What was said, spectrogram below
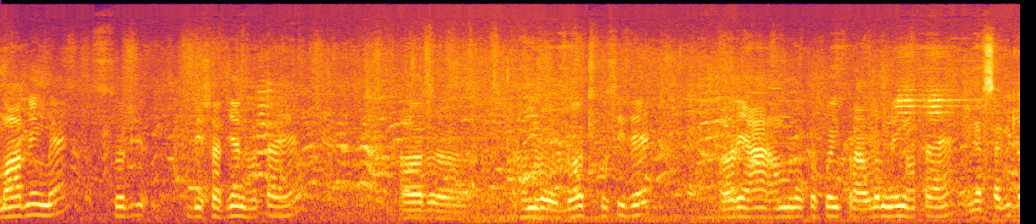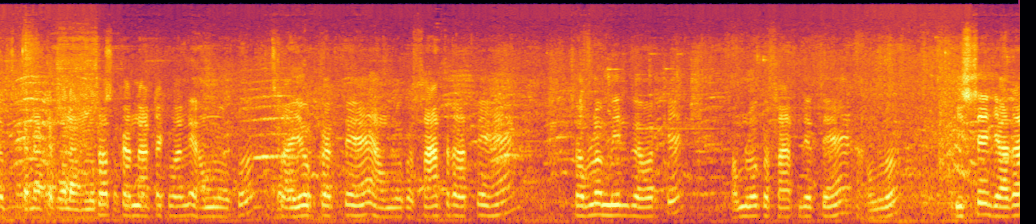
मॉर्निंग में सूर्य विसर्जन होता है। और हम लोग बहुत खुशी से और यहाँ हम लोग को कोई प्रॉब्लम नहीं होता है। इधर सभी लोग कर्नाटक वाला हम लोग सब कर्नाटक वाले हम लोग को सहयोग करते हैं हम लोग को साथ रहते हैं सब लोग मिल बैठ के हम लोग को साथ देते हैं। हम लोग इससे ज़्यादा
